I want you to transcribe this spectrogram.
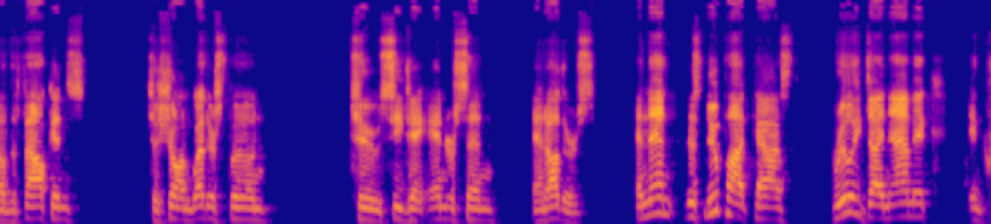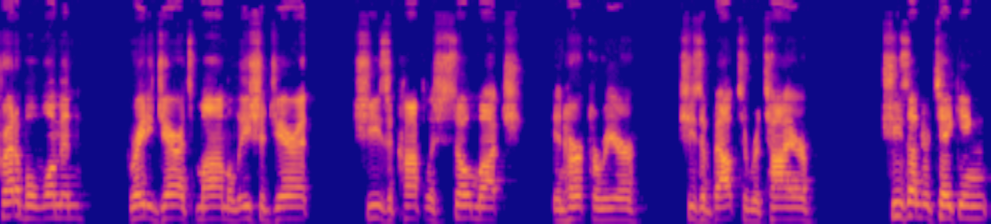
of the Falcons to Sean Weatherspoon to CJ Anderson and others. And then this new podcast, really dynamic, incredible woman, Grady Jarrett's mom, Alicia Jarrett. She's accomplished so much in her career. She's about to retire. She's undertaking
